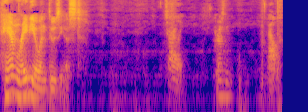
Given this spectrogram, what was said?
Ham radio enthusiast. Charlie, Kristen. Alf.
